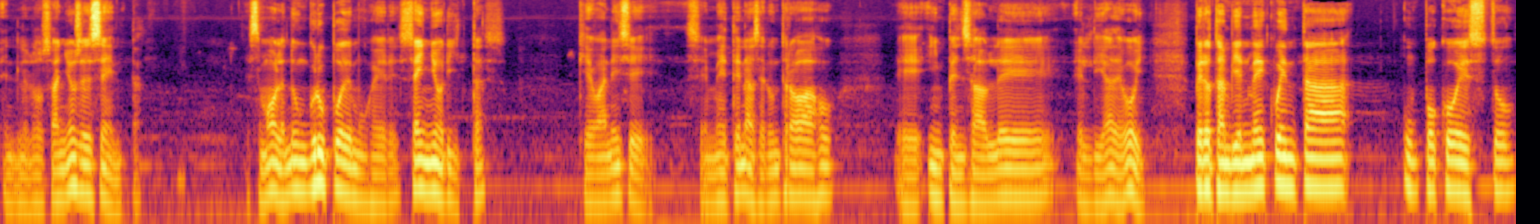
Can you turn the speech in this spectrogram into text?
en los años 60, estamos hablando de un grupo de mujeres, señoritas, que van y se, se meten a hacer un trabajo eh, impensable el día de hoy. Pero también me cuenta un poco esto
